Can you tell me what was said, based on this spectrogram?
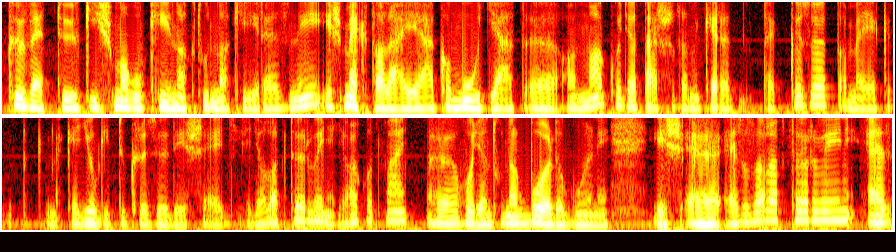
követők is magukénak tudnak érezni, és megtalálják a módját annak, hogy a társadalmi keretek között, amelyeknek egy jogi tükröződése egy, egy alaptörvény, egy alkotmány, hogyan tudnak boldogulni. És ez az alaptörvény, ez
